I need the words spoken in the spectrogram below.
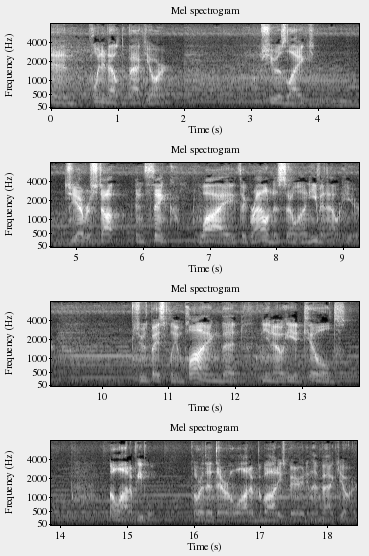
and pointed out the backyard. She was like, Do you ever stop and think why the ground is so uneven out here? She was basically implying that, you know, he had killed a lot of people, or that there were a lot of bodies buried in that backyard.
